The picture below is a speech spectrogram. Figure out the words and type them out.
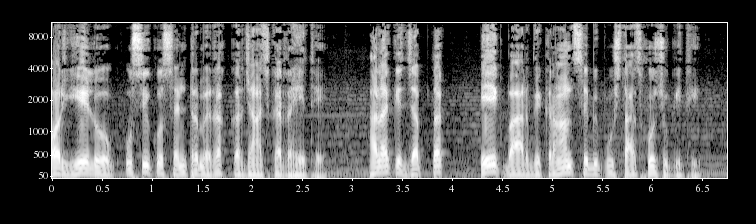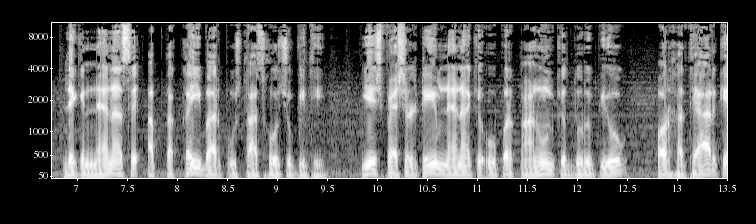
और ये लोग उसी को सेंटर में रखकर जाँच कर रहे थे। हालाँकि जब तक एक बार विक्रांत से भी पूछताछ हो चुकी थी, लेकिन नैना से अब तक कई बार पूछताछ हो चुकी थी। ये स्पेशल टीम नैना के ऊपर कानून के दुरुपयोग और हथियार के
